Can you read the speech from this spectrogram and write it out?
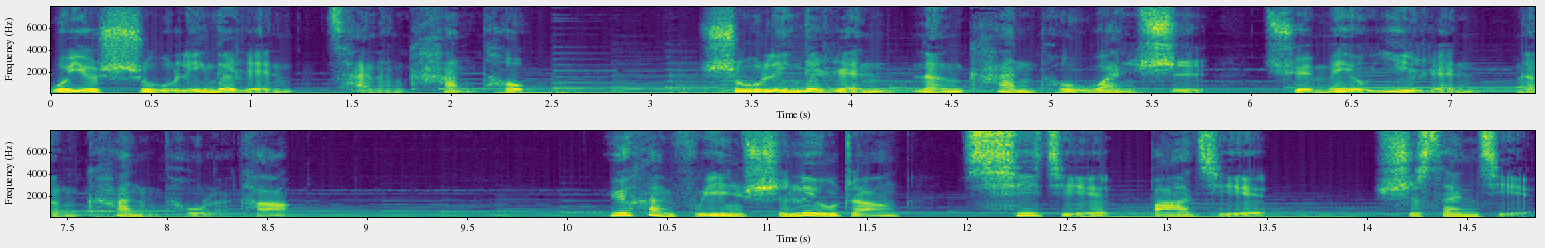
唯有属灵的人才能看透。属灵的人能看透万事。却没有一人能看透了他。约翰福音十六章七节、八节、十三节。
